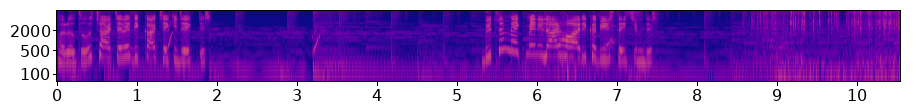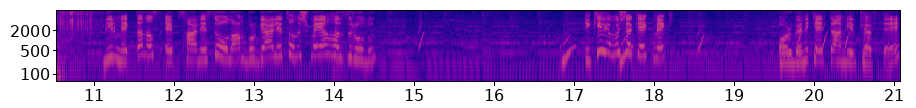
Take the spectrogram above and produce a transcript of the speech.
Parıltılı çerçeve dikkat çekecektir. Bütün Mac menüler harika bir seçimdir. Bir McDonald's efsanesi olan burgerle tanışmaya hazır olun. İki yumuşak ekmek, organik etten bir köfte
